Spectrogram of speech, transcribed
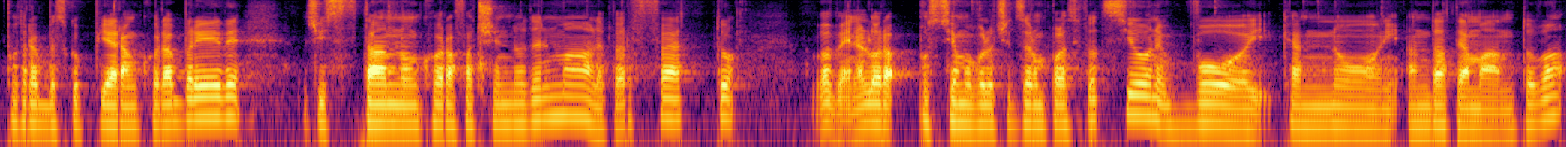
potrebbe scoppiare ancora a breve, ci stanno ancora facendo del male, perfetto. Va bene, allora possiamo velocizzare un po' la situazione. Voi, cannoni, andate a Mantova.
